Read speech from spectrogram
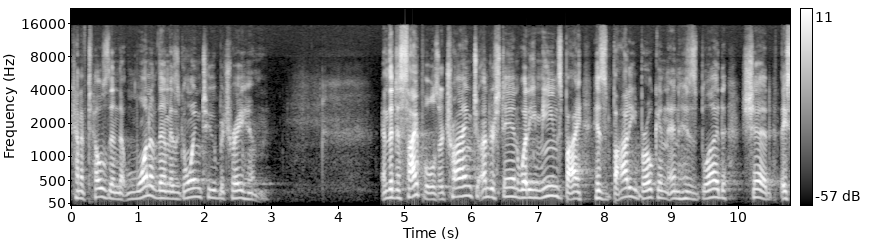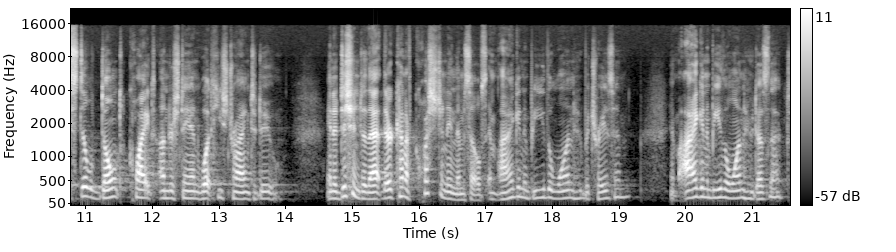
kind of tells them that one of them is going to betray him. And the disciples are trying to understand what he means by his body broken and his blood shed. They still don't quite understand what he's trying to do. In addition to that, they're kind of questioning themselves Am I going to be the one who betrays him? Am I going to be the one who does that?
